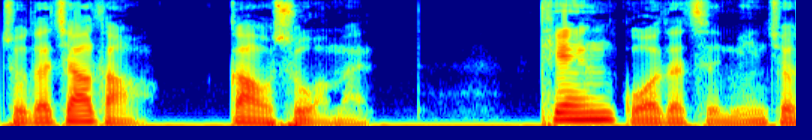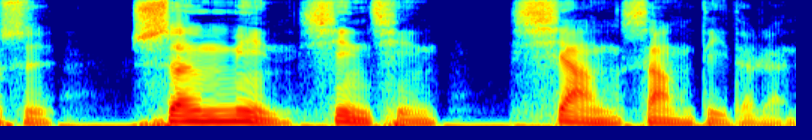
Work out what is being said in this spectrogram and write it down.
主的教导告诉我们，天国的子民就是生命性情像上帝的人。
